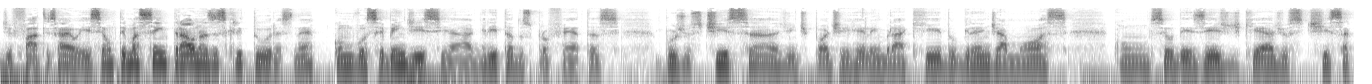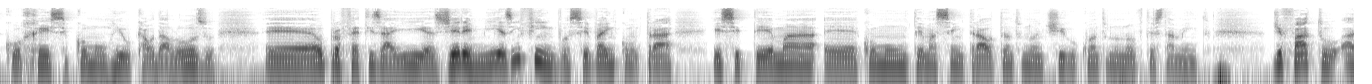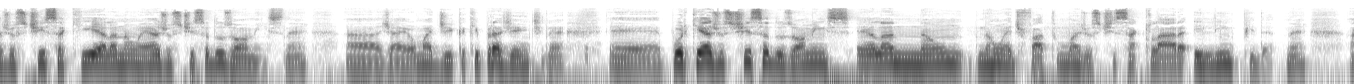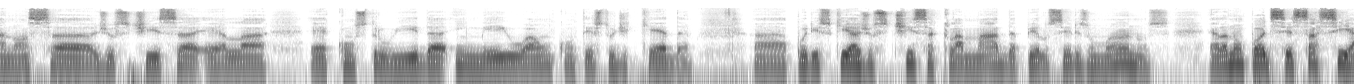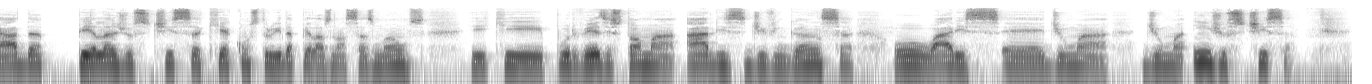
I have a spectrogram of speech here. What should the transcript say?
De fato, Israel, esse é um tema central nas Escrituras, né? Como você bem disse, a grita dos profetas por justiça. A gente pode relembrar aqui do grande Amós, com seu desejo de que a justiça corresse como um rio caudaloso. É, o profeta Isaías, Jeremias, enfim, você vai encontrar esse tema é, como um tema central tanto no Antigo quanto no Novo Testamento de fato, a justiça aqui ela não é a justiça dos homens, né? Ah, já é uma dica aqui para gente, né? É, porque a justiça dos homens ela não não é de fato uma justiça clara e límpida, né? A nossa justiça ela é construída em meio a um contexto de queda. Ah, por isso que a justiça clamada pelos seres humanos ela não pode ser saciada pela justiça que é construída pelas nossas mãos e que por vezes toma ares de vingança ou ares é, de, uma, de uma injustiça.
